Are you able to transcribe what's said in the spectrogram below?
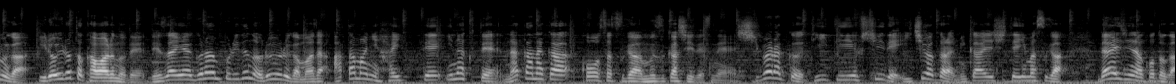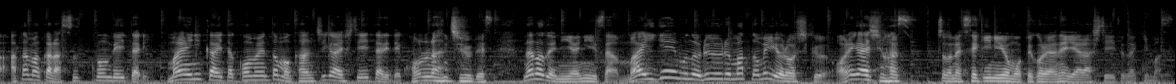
ームがいろいろと変わるのでデザイアグランプリでのルールがまだ頭に入っていなくてなかなか考察が難しいですね。しばらく TTFC で1話から見返していますが大事なことが頭からすっ飛んでいたり前に書いたコメントも勘違いしていたりで 混乱中です。なのでニヤ兄さんマイゲームのルールまとめよろしくお願いします。ちょっとね、責任を持ってこれはね、やらせていただきます。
